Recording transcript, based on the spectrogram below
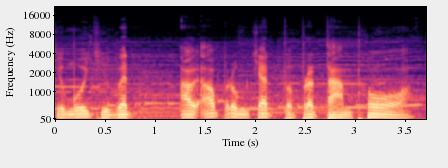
ជាមួយជីវិតឲ្យអប់រំចិត្តប្រព្រឹត្តតាមធម៌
